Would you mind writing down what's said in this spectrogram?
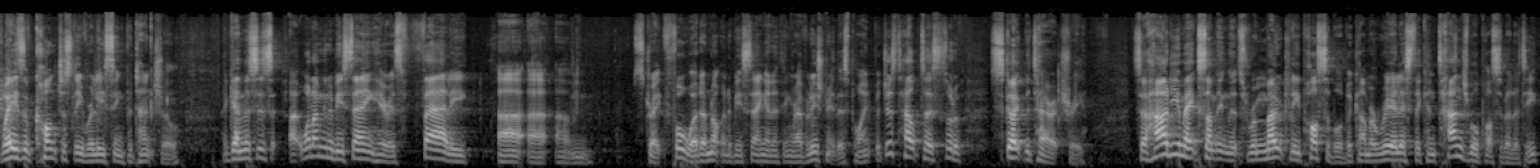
ways of consciously releasing potential. Again, this is uh, what I'm going to be saying here is fairly uh, uh, um, straightforward. I'm not going to be saying anything revolutionary at this point, but just help to sort of scope the territory. So, how do you make something that's remotely possible become a realistic and tangible possibility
